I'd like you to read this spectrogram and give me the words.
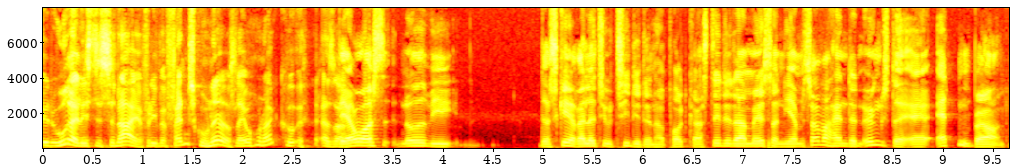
et urealistisk scenarie, fordi hvad fanden skulle hun ellers lave? Hun har ikke kunne, altså, Det er jo også noget, vi der sker relativt tit i den her podcast. Det er det der med sådan, jamen så var han den yngste af 18 børn,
